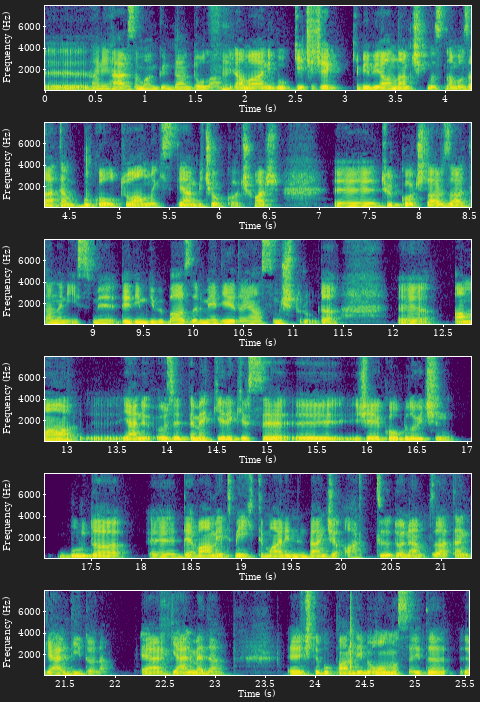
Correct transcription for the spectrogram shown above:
e, hani her zaman gündemde olan biri ama hani bu geçecek gibi bir anlam çıkmasın ama zaten bu koltuğu almak isteyen birçok koç var. Türk koçlar zaten hani ismi dediğim gibi bazıları medyaya yansımış durumda. Ama yani özetlemek gerekirse J.K. Obradovic'in burada e, devam etme ihtimalinin bence arttığı dönem zaten geldiği dönem. Eğer gelmeden e, işte bu pandemi olmasaydı e,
